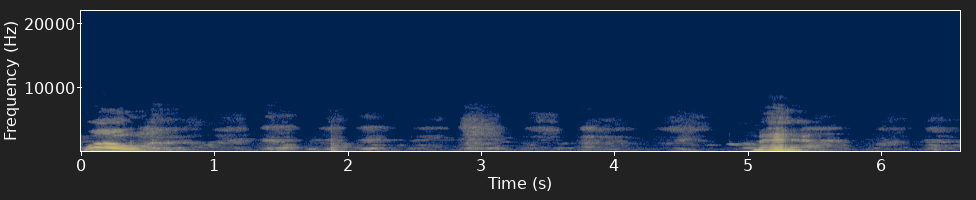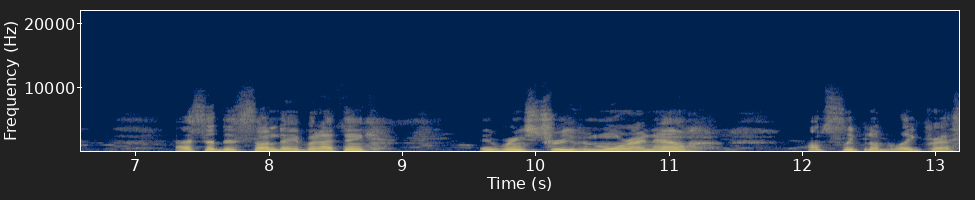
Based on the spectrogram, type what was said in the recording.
wow. Man. I said this Sunday, but I think it rings true even more right now. I'm sleeping on the leg press.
